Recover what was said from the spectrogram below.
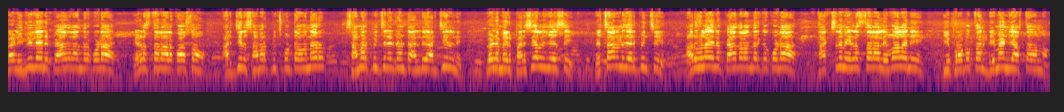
వాళ్ళు ఇల్లు లేని పేదలందరూ కూడా ఇళ్ళ స్థలాల కోసం అర్జీలు సమర్పించుకుంటూ ఉన్నారు. సమర్పించినటువంటి అల్లి అర్జీలని వీళ్ళు మీరు పరిశీలన చేసి విచారణ జరిపించి అర్హులైన పేదలందరికీ కూడా తక్షణమే ఇళ్ళ స్థలాలు ఇవ్వాలని ఈ ప్రభుత్వాన్ని డిమాండ్ చేస్తూ ఉన్నాం.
